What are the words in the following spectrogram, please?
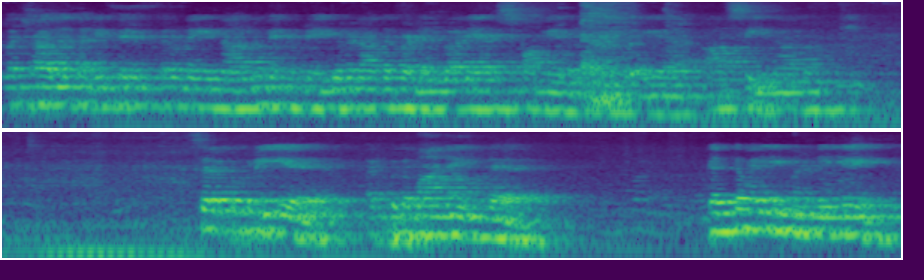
வற்றாத தனிப்பெரும் என்னுடைய குருநாத வள்ளல் வாரியார் சுவாமி அவர்களுடைய ஆசையினாலும் சிறப்புக்குரிய அற்புதமான இந்த கங்கவல்லி மண்ணிலே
